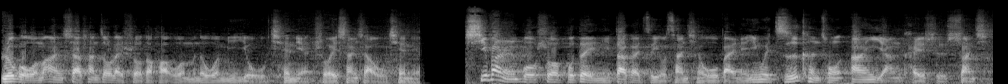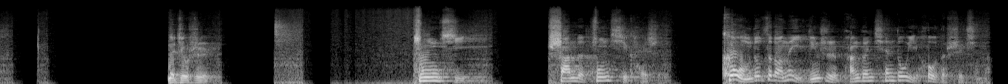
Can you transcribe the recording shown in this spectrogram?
如果我们按夏商周来说的话，我们的文明有五千年，所谓上下五千年。西方人不说不对，你大概只有三千五百年，因为只肯从安阳开始算起，那就是中期。商的中期开始，可我们都知道，那已经是盘庚迁都以后的事情了。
